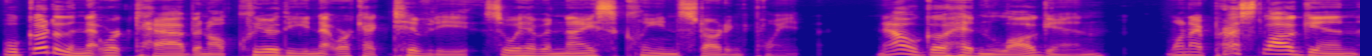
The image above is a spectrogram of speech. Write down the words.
We'll go to the network tab and I'll clear the network activity so we have a nice clean starting point. Now I'll go ahead and log in. When I press login,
